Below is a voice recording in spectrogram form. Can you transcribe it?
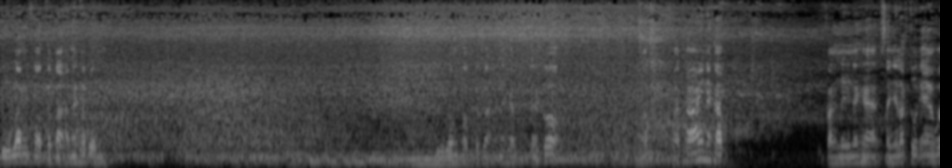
ดูร่องขอบกระบะนะครับผมดูร่องขอบกระบะนะครับ แล้วก็ฝาท้ายนะครับ ฝั่งหนึ่งนะฮะสัญลักษณ์ตัว L ก็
